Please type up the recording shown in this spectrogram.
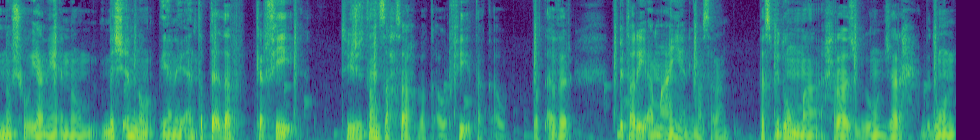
إنه شو يعني إنه مش انه يعني أنت بتقدر كرفيق تيجي تنصح صاحبك أو رفيقتك أو whatever بطريقة معينة مثلا بس بدون ما إحراج بدون جرح بدون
